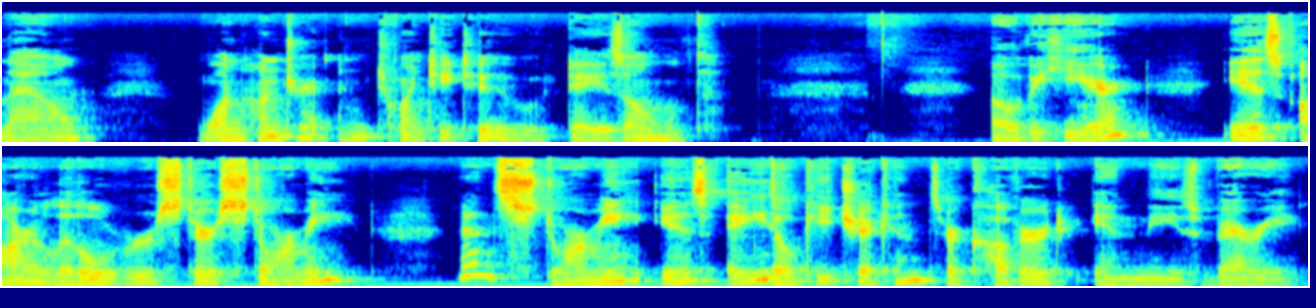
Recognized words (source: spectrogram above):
now 122 days old. Over here is our little rooster Stormy, and Stormy is a silkie chickens are covered in these very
